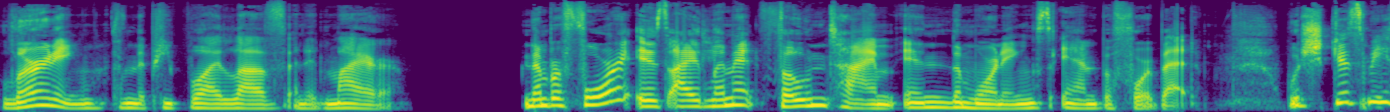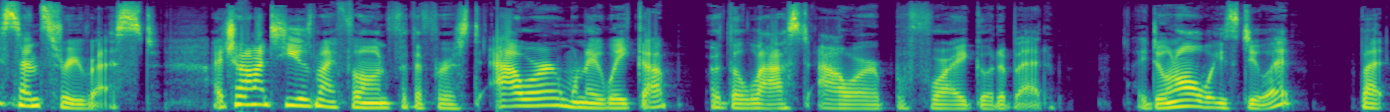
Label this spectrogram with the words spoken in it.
learning from the people I love and admire. Number four is I limit phone time in the mornings and before bed, which gives me sensory rest. I try not to use my phone for the first hour when I wake up or the last hour before I go to bed. I don't always do it, but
